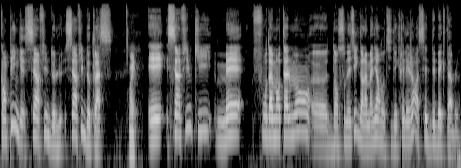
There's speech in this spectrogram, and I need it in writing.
Camping c'est un, film de c'est un film de classe. Oui. Et c'est un film qui met fondamentalement euh, dans son éthique, dans la manière dont il décrit les gens, assez débectable.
